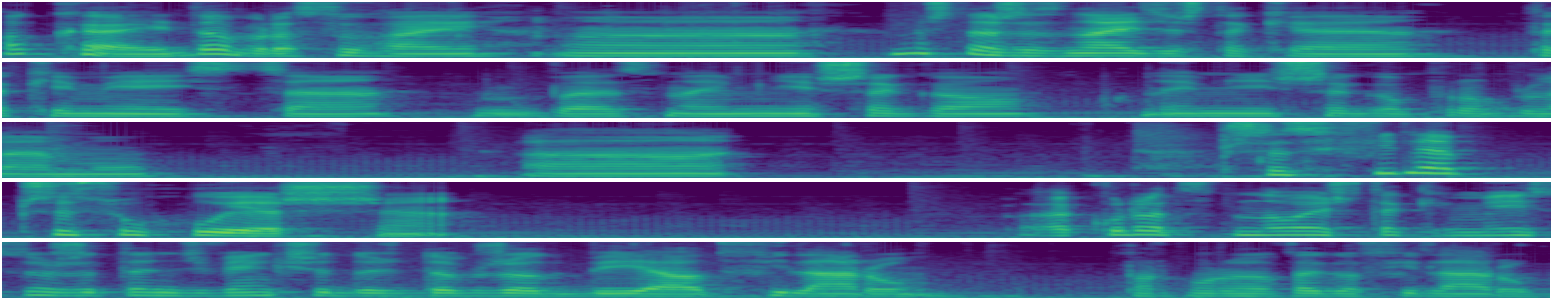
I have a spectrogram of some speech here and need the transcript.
Okej, okay, dobra, słuchaj. E, myślę, że znajdziesz takie, takie miejsce bez najmniejszego, najmniejszego problemu. E, przez chwilę przysłuchujesz się. Akurat stanąłeś w takim miejscu, że ten dźwięk się dość dobrze odbija od filaru, marmurowego filaru,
